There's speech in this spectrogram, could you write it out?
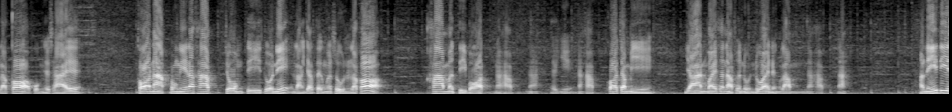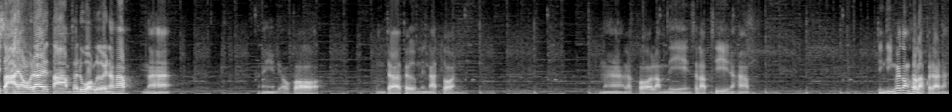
แล้วก็ผมจะใช้กอหนักตรงนี้นะครับ โจมตีตัวนี้หลังจากเติมกระสุนแล้วก็ข้ามมาตีบอสนะครับนะอย่างนี้นะครับ ก็จะมียานไว้สนับสนุนด้วยหนึ่งลำนะครับนะอันนี้ดีไซน์เอาได้ตามสะดวกเลยนะครับนะฮะนี่เดี๋ยวก็ผมจะเติมหนึ่งนัดก่อน นะฮะแล้วก็ลำนี้สลับที่นะครับ จริงๆไม่ต้องสลับก็ได้นะ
